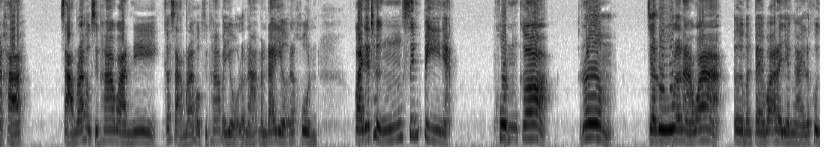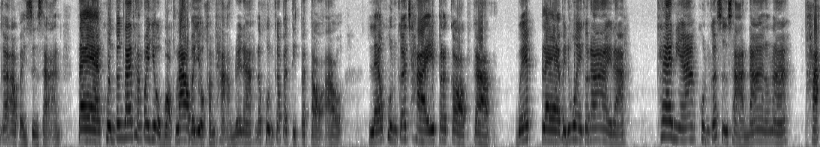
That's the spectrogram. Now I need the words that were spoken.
นะคะ 365 วันนี่ก็ 365 ประโยคแล้วนะ มันได้เยอะนะคุณ กว่าจะถึงสิ้นปีเนี่ย คุณก็เริ่มจะรู้แล้วนะว่า เออ มันแปลว่าอะไรยังไง แล้วคุณก็เอาไปสื่อสาร แต่คุณต้องได้ทั้งประโยคบอกเล่าประโยคคำถามด้วยนะ แล้วคุณก็ปฏิดปต่อเอา แล้วคุณก็ใช้ประกอบกับเว็บแปลไปด้วยก็ได้นะ แค่นี้คุณก็สื่อสารได้แล้วนะ พัก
